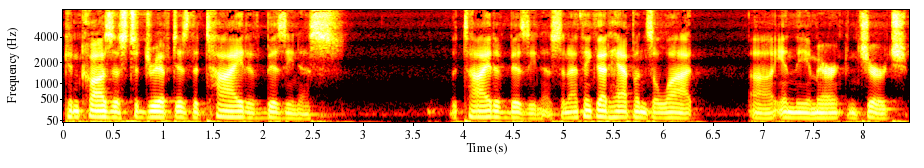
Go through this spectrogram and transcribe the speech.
can cause us to drift is the tide of busyness. The tide of busyness. And I think that happens a lot uh, in the American church.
